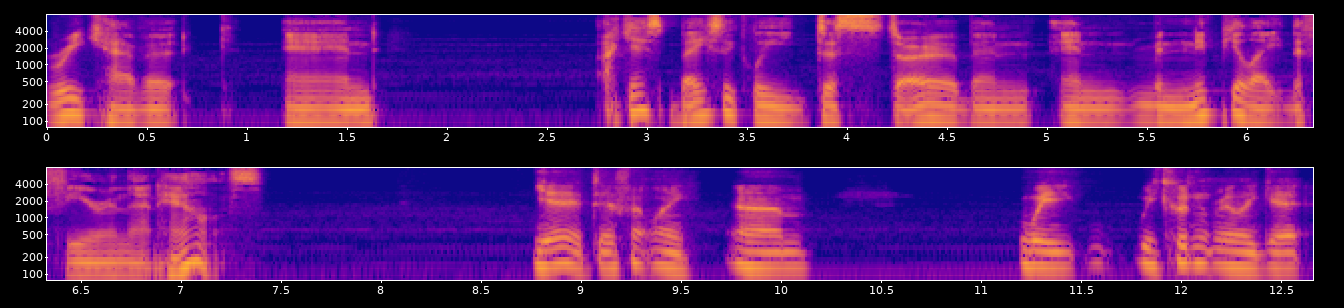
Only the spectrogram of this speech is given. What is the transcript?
wreak havoc and I guess basically disturb and, and manipulate the fear in that house. yeah definitely um we we couldn't really get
